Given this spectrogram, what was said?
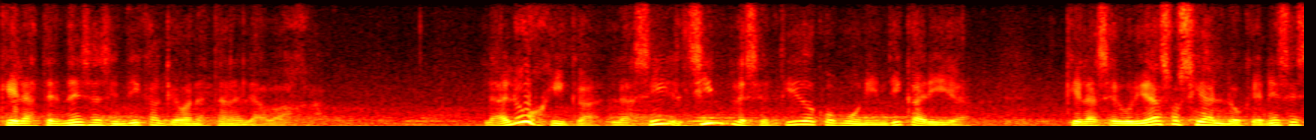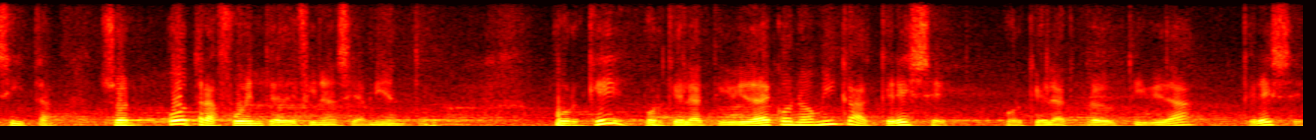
que las tendencias indican que van a estar en la baja. La lógica, el simple sentido común indicaría que la seguridad social lo que necesita son otras fuentes de financiamiento. ¿Por qué? Porque la actividad económica crece, porque la productividad crece,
